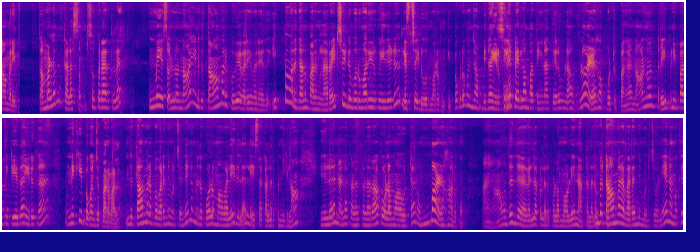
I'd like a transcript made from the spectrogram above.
தாமரை. கமலம் கலசம். சூப்பராக இருக்குல்ல? உண்மையை சொல்லணும்னா எனக்கு தாமரை பூவே வரைய வரையாது. எப்போ வரைஞ்சாலும் பாருங்களேன் ரைட் சைடு ஒரு மாதிரி இருக்கும் இதோட லெஃப்ட் சைடு ஒரு மாதிரி இருக்கும். இப்போ கூட கொஞ்சம் அப்படி தான் இருக்கும். சில பேர்லாம் பார்த்தீங்கன்னா தெருவில் அவ்வளோ அழகாக போட்டிருப்பாங்க. நானும் ட்ரை பண்ணி பார்த்துக்கிட்டே தான் இருக்கேன். இன்னைக்கு இப்போ கொஞ்சம் பரவாயில்ல. இந்த தாமரை இப்போ வரைஞ்சி முடிச்சோடனே நம்ம இந்த கோலமாவாலே இதில் லேசாக கலர் பண்ணிக்கலாம். இதில் நல்லா கலர் கலராக கோலமாவு விட்டால் ரொம்ப அழகாக இருக்கும். நான் வந்து இந்த வெள்ளை கலர் குளமாவிலே நான் கலர் நம்ம தாமரை வரைஞ்சி முடித்தோடனே நமக்கு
